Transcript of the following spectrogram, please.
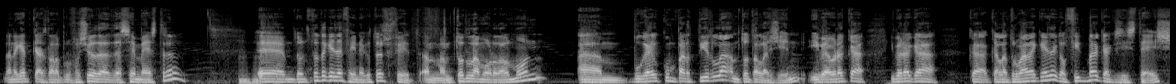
en aquest cas de la professió de, de ser mestre, eh, doncs tota aquella feina que tu has fet amb, amb tot l'amor del món, eh, poder compartir-la amb tota la gent i veure que, i veure que, que, que la trobada aquella, que el feedback existeix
